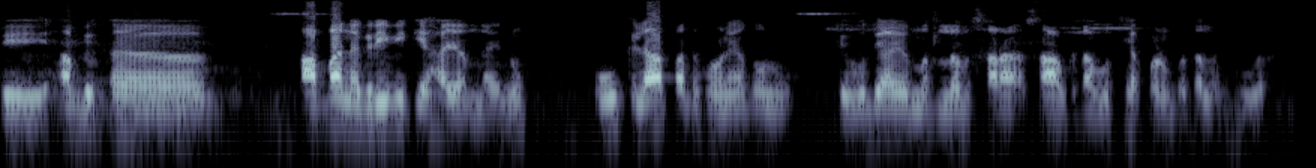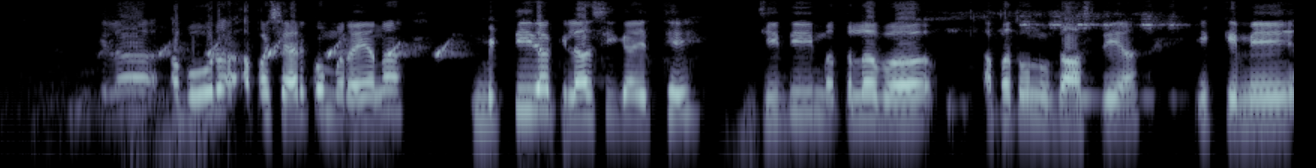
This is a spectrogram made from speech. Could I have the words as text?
ਤੇ ਅਬ, ਅਹ, ਆਬਾ ਨਗਰੀ ਵੀ ਕਿਹਾ ਜਾਂਦਾ ਇਹਨੂੰ। ਉਹ ਕਿਲਾ ਆਪਾਂ ਦਿਖਾਉਣੇ ਆ ਤੁਹਾਨੂੰ। ਤੇ ਉਹਦਾ ਮਤਲਬ ਸਾਰਾ ਹਿਸਾਬ ਕਿਤਾਬ ਉੱਥੇ ਆਪਾਂ ਨੂੰ ਪਤਾ ਲੱਗੂਗਾ। ਕਿਲਾ ਅਬੋਰ, ਆਪਾਂ ਸ਼ਹਿਰ ਘੁੰਮ ਰਹੇ ਆ ਨਾ, ਮਿੱਟੀ ਦਾ ਕਿਲਾ ਸੀਗਾ ਇੱਥੇ, ਜਿਹਦੀ ਮਤਲਬ ਆਪਾਂ ਤੁਹਾਨੂੰ ਦੱਸਦੇ ਆ ਇਹ ਕਿਵੇਂ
